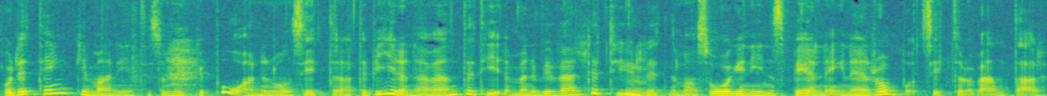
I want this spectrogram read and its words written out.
Och det tänker man inte så mycket på när någon sitter, att det blir den här väntetiden. Men det blir väldigt tydligt mm. när man såg en inspelning när en robot sitter och väntar.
